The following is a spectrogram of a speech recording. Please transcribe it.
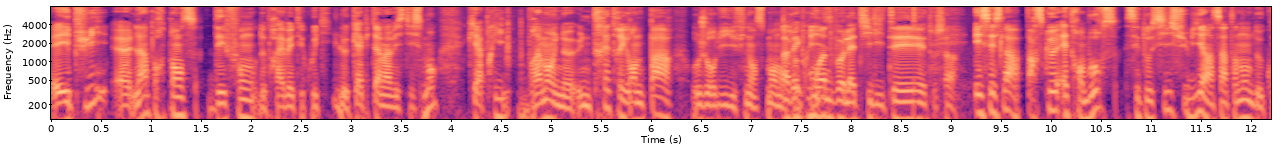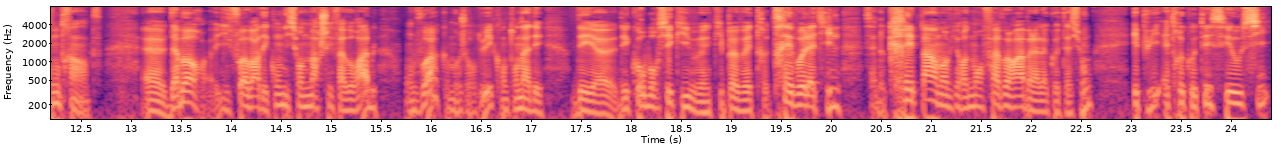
Et puis euh, l'importance des fonds de private equity, le capital investissement, qui a pris vraiment une, une très très grande part aujourd'hui du financement Avec moins de volatilité et tout ça. Et c'est cela, parce que être en bourse, c'est aussi subir un certain nombre de contraintes. Euh, D'abord, il faut avoir des conditions de marché favorables. On le voit, comme aujourd'hui, quand on a des, des, des cours boursiers qui, qui peuvent être très volatiles, ça ne crée pas un environnement favorable à la cotation. Et puis être coté, c'est aussi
